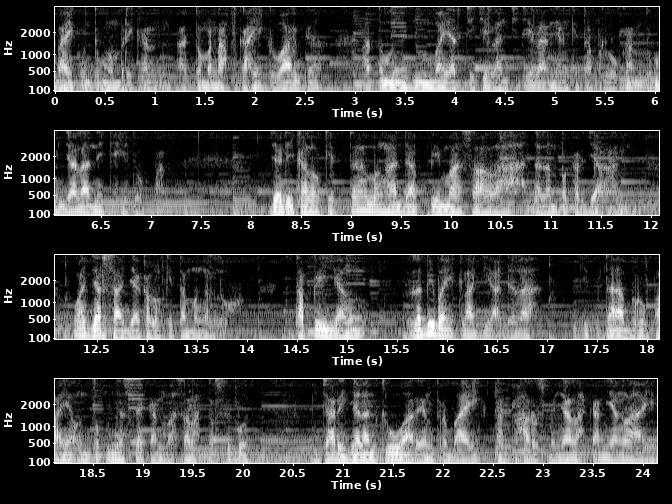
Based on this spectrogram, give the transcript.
baik untuk memberikan atau menafkahi keluarga atau membayar cicilan-cicilan yang kita perlukan untuk menjalani kehidupan. Jadi kalau kita menghadapi masalah dalam pekerjaan, wajar saja kalau kita mengeluh. Tetapi yang lebih baik lagi adalah kita berupaya untuk menyelesaikan masalah tersebut, mencari jalan keluar yang terbaik tanpa harus menyalahkan yang lain.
